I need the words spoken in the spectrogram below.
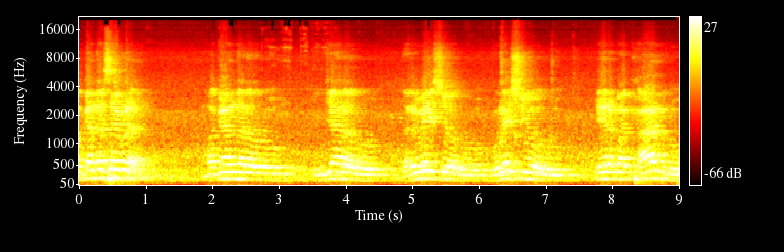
ಮಕಾಂದರ್ ಸಾಹೇಬ್ರ, ಮಕಾಂದರ್ ಅವರು, ಇಂಜಾರ್ ಅವರು ದರ್ವೇಶ್ ಅವರು ಗುರೇಶ್ ಅವರು ಏನಪ್ಪ ಖಾನ್ರು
